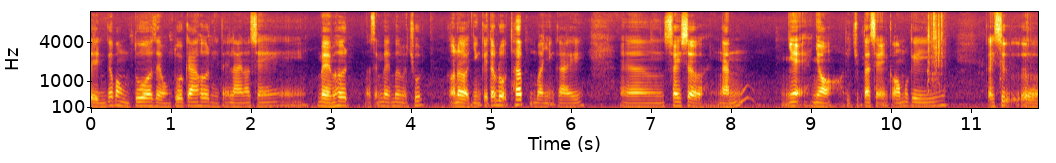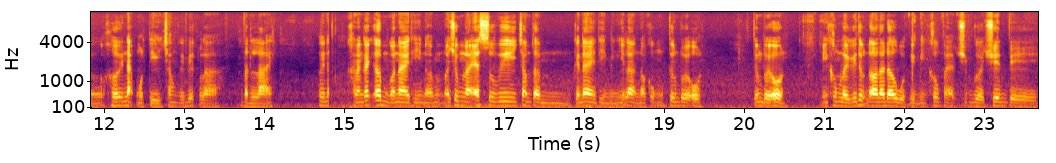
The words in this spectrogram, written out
đến các vòng tua dài vòng tua cao hơn thì tay lái nó sẽ mềm hơn nó sẽ mềm hơn một chút. Còn ở những cái tốc độ thấp và những cái uh, xoay sở ngắn nhẹ nhỏ thì chúng ta sẽ có một cái cái sự uh, hơi nặng một tí trong cái việc là vần lái. Hơi nặng. khả năng cách âm của này thì nói nói chung là SUV trong tầm cái này thì mình nghĩ là nó cũng tương đối ổn tương đối ổn. Mình không lấy cái thước đo ra đâu bởi vì mình không phải người chuyên về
